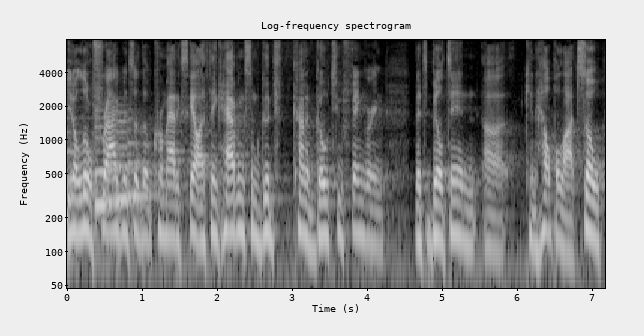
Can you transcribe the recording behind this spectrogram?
you know, little fragments of the chromatic scale, I think having some good kind of go to fingering that's built in. Uh, can help a lot. So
